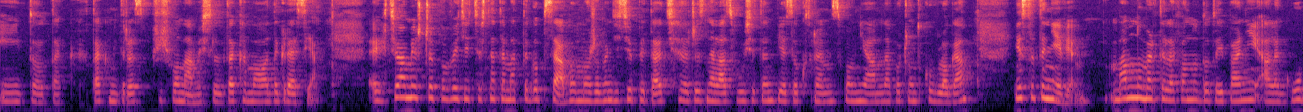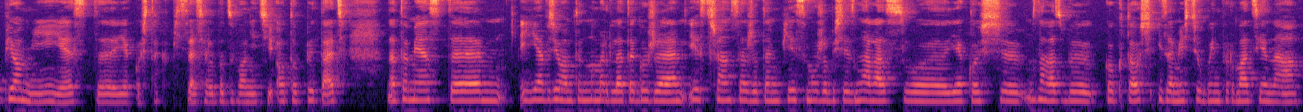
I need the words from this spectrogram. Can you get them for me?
I to tak, tak mi teraz przyszło na myśl, taka mała dygresja. E, Chciałam jeszcze powiedzieć coś na temat tego psa, bo może będziecie pytać, czy znalazł się ten pies, o którym wspomniałam na początku vloga. Niestety nie wiem. Mam numer telefonu do tej pani, ale głupio mi jest e, jakoś tak pisać albo dzwonić i o to pytać. Natomiast ja wzięłam ten numer dlatego, że jest szansa, że ten pies może by się znalazł e, jakoś, znalazłby go ktoś i zamieściłby informację na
